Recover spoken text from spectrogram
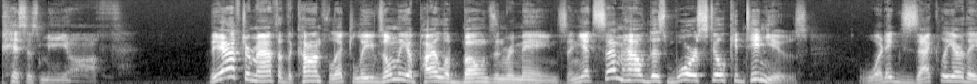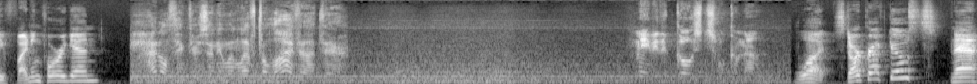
pisses me off. The aftermath of the conflict leaves only a pile of bones and remains, and yet somehow this war still continues. What exactly are they fighting for again? I don't think there's anyone left alive out there. Maybe the ghosts will come out. What, StarCraft ghosts? Nah,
